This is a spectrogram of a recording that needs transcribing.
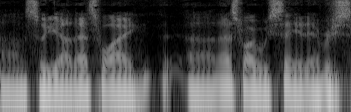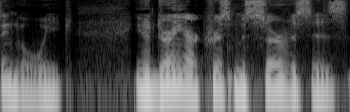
Uh, so yeah, that's why uh, that's why we say it every single week. You know, during our Christmas services,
